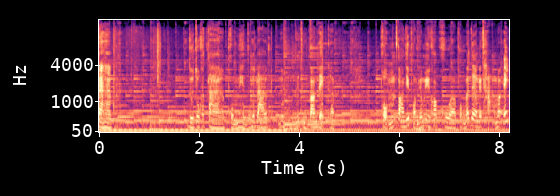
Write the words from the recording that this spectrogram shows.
นะครับ ดูตุ๊กตาครับผมเห็นตุ๊กตาแล้วผมนึกถึงตอนเด็กครับ ผมตอนที่ผมยังไม่มีครอบครัว ผมก็เดินไปถามว่า เอ๊ะ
